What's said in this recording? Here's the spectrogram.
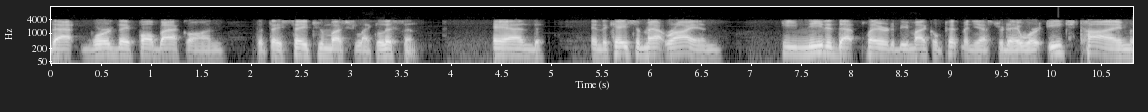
that word they fall back on that they say too much, like listen. And in the case of Matt Ryan, he needed that player to be Michael Pittman yesterday, where each time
